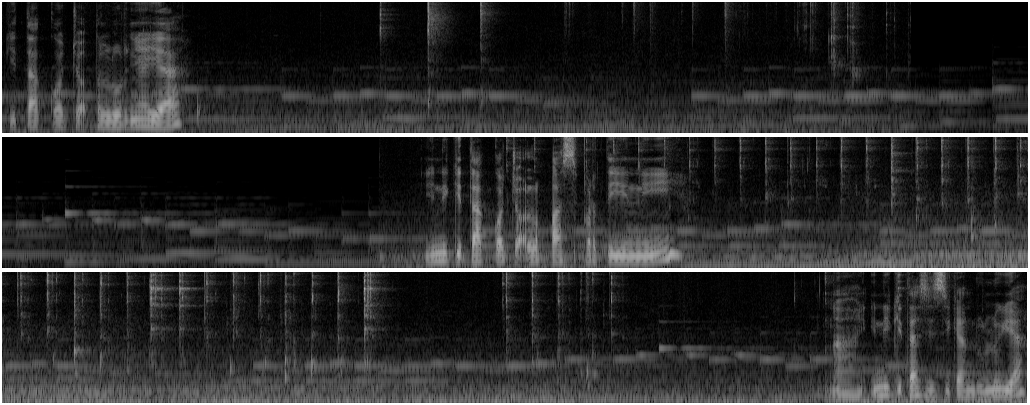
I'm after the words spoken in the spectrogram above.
Kita kocok telurnya ya. Ini kita kocok lepas seperti ini. Nah, ini kita sisihkan dulu ya.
